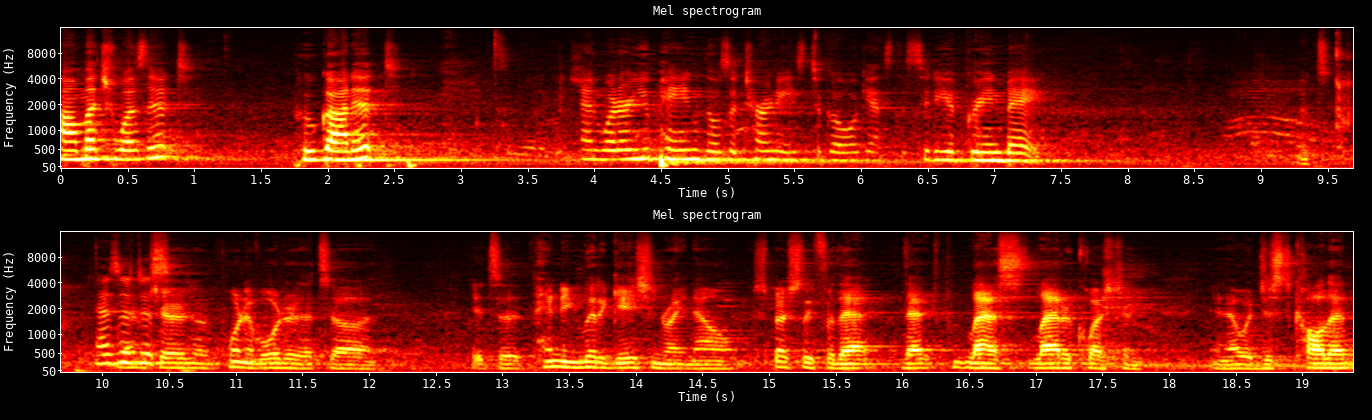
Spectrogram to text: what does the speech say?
How much was it? Who got it? And what are you paying those attorneys to go against the city of Green Bay? It's, As a, Madam dis- Chair, a point of order, that's, uh, it's a pending litigation right now, especially for that, that last latter question. And I would just call that,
